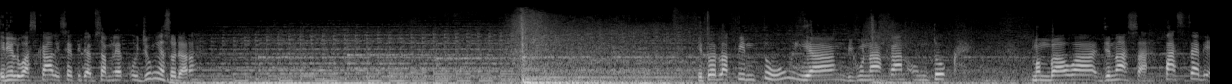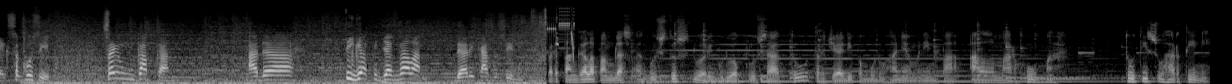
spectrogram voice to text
Ini luas sekali, saya tidak bisa melihat ujungnya, saudara. Itu adalah pintu yang digunakan untuk membawa jenazah pasca dieksekusi. Saya mengungkapkan ada tiga kejanggalan dari kasus ini. Pada tanggal 18 Agustus 2021 terjadi pembunuhan yang menimpa almarhumah Tuti Suhartini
